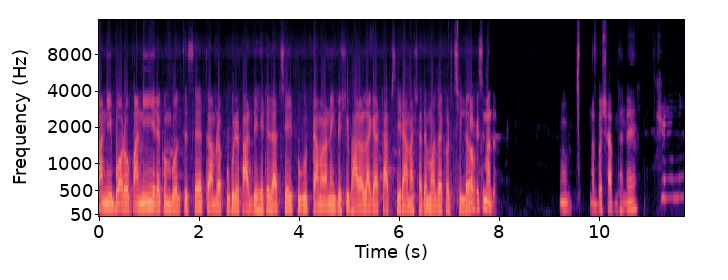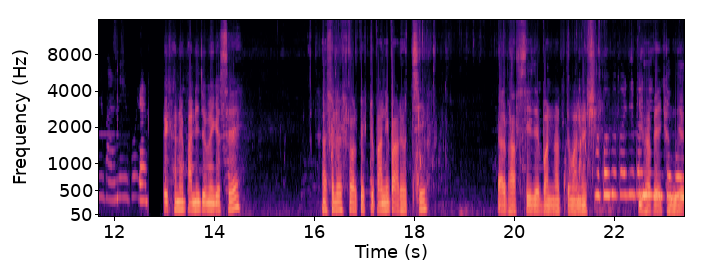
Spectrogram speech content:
পানি বড় পানি এরকম বলতেছে। তো আমরা পুকুরের পাড় দিয়ে হেঁটে যাচ্ছি। এই পুকুরটা আমার অনেক বেশি ভালো লাগে। আর তাপসির আমার সাথে মজা করছিল। সাবধানে। এখানে পানি জমে গেছে। আসলে অল্প একটু পানি পার হচ্ছি। আর ভাবছি যে বন্যার্থ মানুষ কীভাবে এখান দিয়ে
